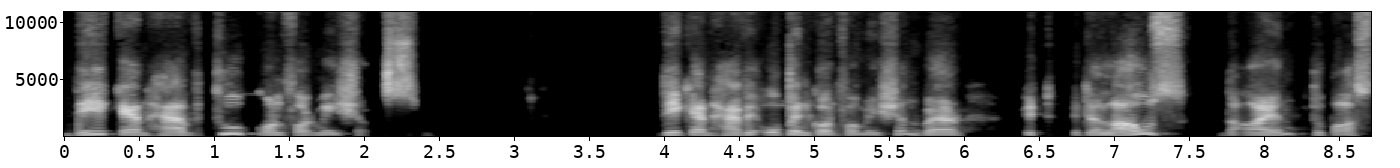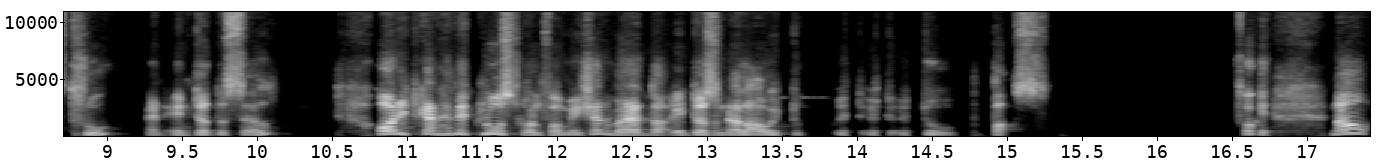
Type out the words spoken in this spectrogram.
they can have two conformations they can have an open conformation where it, it allows the ion to pass through and enter the cell. Or it can have a closed conformation where the, it doesn't allow it to it, it, it to pass. Okay. Now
